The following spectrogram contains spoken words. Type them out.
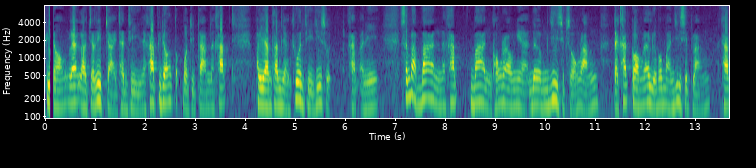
พี่น้องและเราจะรีบจ่ายทันทีนะครับ พี่น้องโปรดติดตามนะครับ พยายามทำอย่างท่วนทีที่สุดครับอันนี้สำหรับบ้านนะครับบ้านของเราเนี่ยเดิม 22 หลัง แต่คัดกรองแล้วเหลือประมาณ 20 หลังครับ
